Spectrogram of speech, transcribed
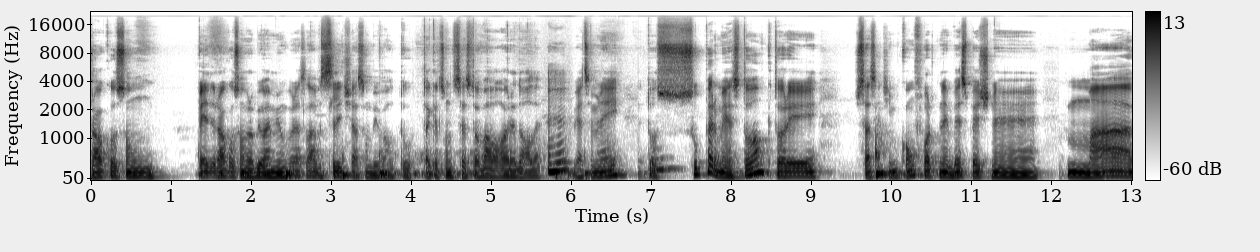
rokov som 5 rokov som robil aj mimo Bratislava, čas som býval tu, tak keď som cestoval hore dole, uh-huh. viac menej. To super mesto, ktoré sa cítim komfortné, bezpečné, má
